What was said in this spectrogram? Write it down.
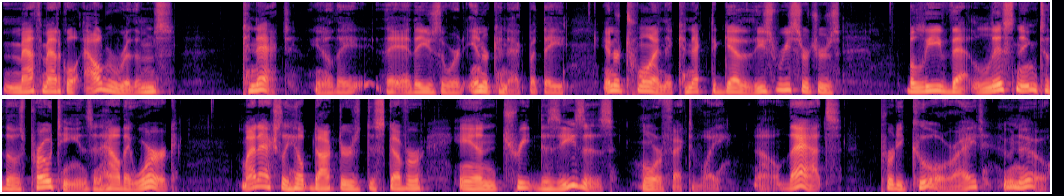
mathematical algorithms connect. You know, they, they, they use the word interconnect, but they intertwine, they connect together. These researchers believe that listening to those proteins and how they work might actually help doctors discover and treat diseases more effectively. Now, that's Pretty cool, right? Who knew?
